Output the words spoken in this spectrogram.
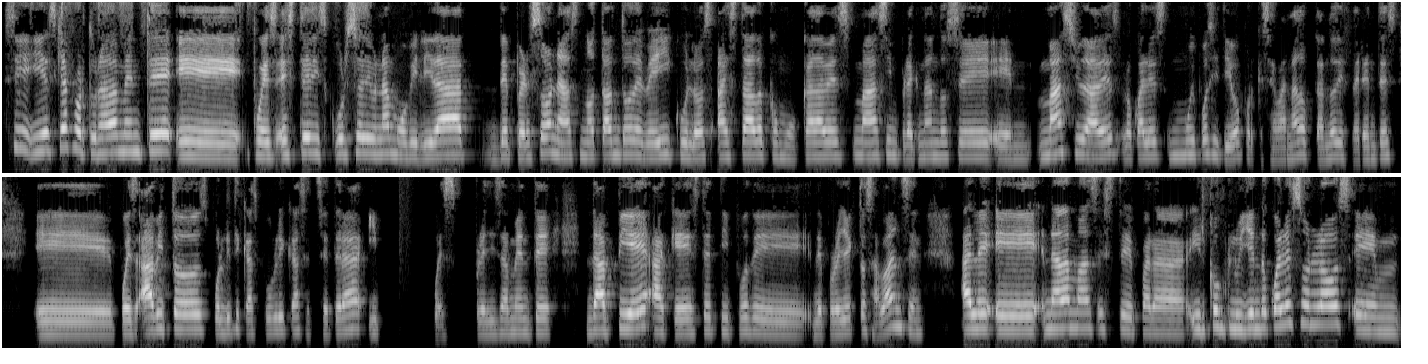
Sí, y es que afortunadamente, eh, pues este discurso de una movilidad de personas, no tanto de vehículos, ha estado como cada vez más impregnándose en más ciudades, lo cual es muy positivo porque se van adoptando diferentes, eh, pues hábitos, políticas públicas, etcétera, y pues precisamente da pie a que este tipo de, proyectos avancen. Ale, eh, nada más este, para ir concluyendo, ¿cuáles son los, em,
